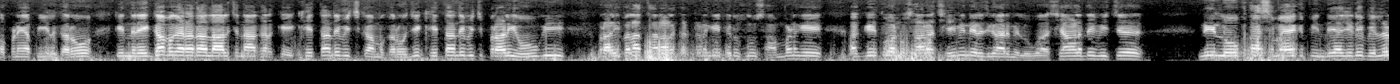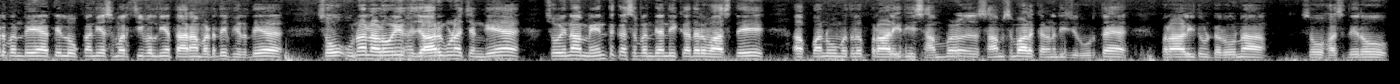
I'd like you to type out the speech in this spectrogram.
ਆਪਣੇ ਅਪੀਲ ਕਰੋ ਕਿ ਨਰੇਗਾ ਵਗੈਰਾ ਦਾ ਲਾਲਚ ਨਾ ਕਰਕੇ ਖੇਤਾਂ ਦੇ ਵਿੱਚ ਕੰਮ ਕਰੋ। ਜੇ ਖੇਤਾਂ ਦੇ ਵਿੱਚ ਪਰਾਲੀ ਹੋਊਗੀ, ਪਰਾਲੀ ਪਹਿਲਾਂ ਥਾਂ ਨਾਲ ਕੱਟਣਗੇ, ਫਿਰ ਉਸ ਨੂੰ ਸਾਂਭਣਗੇ, ਅੱਗੇ ਤੁਹਾਨੂੰ ਸਾਰਾ 6 ਮਹੀਨੇ ਰੋਜ਼ਗਾਰ ਮਿਲੂਗਾ। ਸਿਆਲ ਦੇ ਵਿੱਚ ਨਹੀਂ ਲੋਕ ਤਾਂ ਸਮੈਕ ਪੀਂਦੇ ਆ, ਜਿਹੜੇ ਵਿਹਲੜ ਬੰਦੇ ਆ ਤੇ ਲੋਕਾਂ ਦੀਆਂ ਸਮਰਸੀਬਲ ਦੀਆਂ ਤਾਰਾਂ ਵੱਢਦੇ ਫਿਰਦੇ ਆ। ਸੋ ਉਹਨਾਂ ਨਾਲੋਂ ਇਹ ਹਜ਼ਾਰ ਗੁਣਾ ਚੰਗੇ ਆ। ਸੋ ਇਹਨਾਂ ਮਿਹਨਤ ਕਸ ਬੰਦਿਆਂ ਦੀ ਕਦਰ ਵਾਸਤੇ ਆਪਾਂ ਨੂੰ ਮਤਲਬ ਪਰਾਲੀ ਦੀ ਸਾਂਭ ਸਾਂਭ ਸੰਭਾਲ ਕਰਨ ਦੀ ਜ਼ਰੂਰਤ ਹੈ। ਪਰਾਲੀ ਤੋਂ ਡਰੋ ਨਾ। ਸੋ ਹੱਸਦੇ ਰਹੋ,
